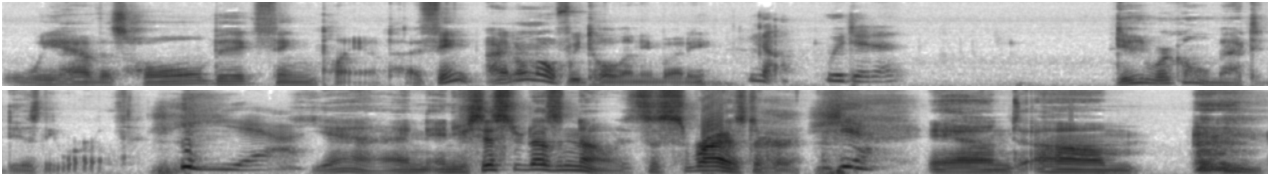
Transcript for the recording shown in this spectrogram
we have this whole big thing planned. I think I don't know if we told anybody, No, we didn't. Dude. We're going back to Disney World. yeah. Yeah, and and your sister doesn't know. It's a surprise to her. Yeah. And um,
